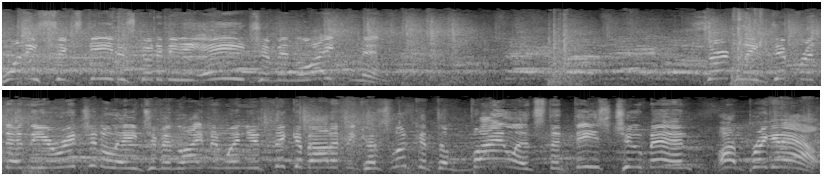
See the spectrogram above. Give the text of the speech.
2016 is going to be the age of enlightenment. Certainly different than the original age of enlightenment when you think about it, because look at the violence that these two men are bringing out.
